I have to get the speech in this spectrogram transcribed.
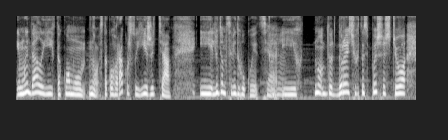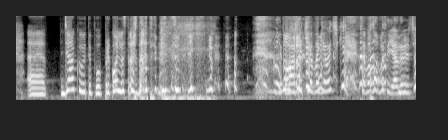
і ми дали їй в такому, ну, з такого ракурсу її життя. І людям це відгукується. Мгм. І ну, до, до речі, хтось пише, що. Е, дякую, типу, прикольно страждати під цю пісню. Добре. Ваша тема, дівчатки. Це могла бути я, до речі.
